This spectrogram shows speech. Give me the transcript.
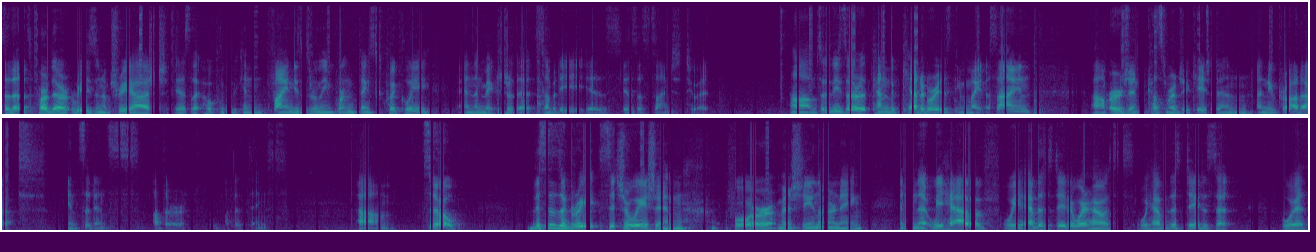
So that's part of the reason of triage is that hopefully we can find these really important things quickly and then make sure that somebody is, is assigned to it. Um, so these are kind of the categories that you might assign. Um, urgent, customer education, a new product, incidents, other, other things. Um, so this is a great situation for machine learning in that we have, we have this data warehouse, we have this data set with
